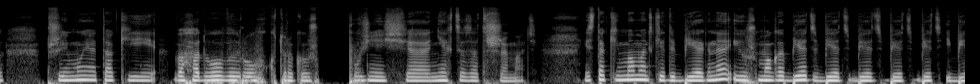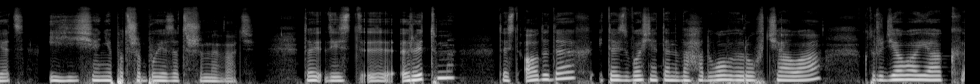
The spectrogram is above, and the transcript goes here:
y, przyjmuje taki wahadłowy ruch, którego już później się nie chce zatrzymać. Jest taki moment, kiedy biegnę i już mogę biec, biec, biec, biec, biec i biec i się nie potrzebuję zatrzymywać. To jest y, rytm, to jest oddech i to jest właśnie ten wahadłowy ruch ciała, który działa jak,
